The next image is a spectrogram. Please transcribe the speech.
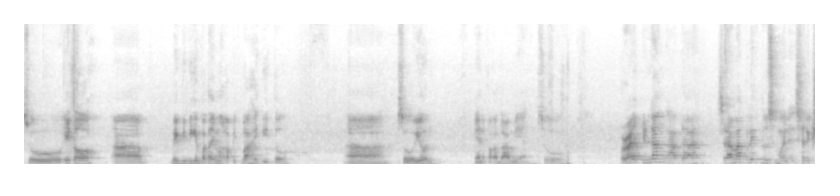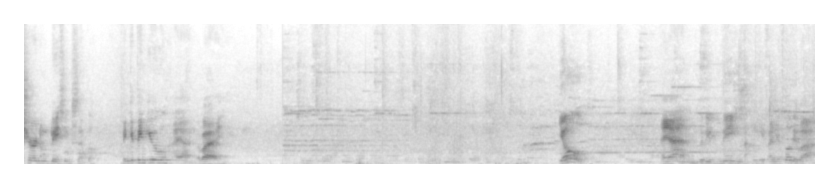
So, ito, ah, may bibigyan pa tayong mga kapitbahay dito. Ah, so, yun. Yan, napakadami yan. So, alright, yun lang. At ah, salamat ulit sa, mga, sa nag-share ng blessings na to. Thank you, thank you. Ayan, bye-bye. Yo! Ayan, good evening. Nakikita niyo to, di ba?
